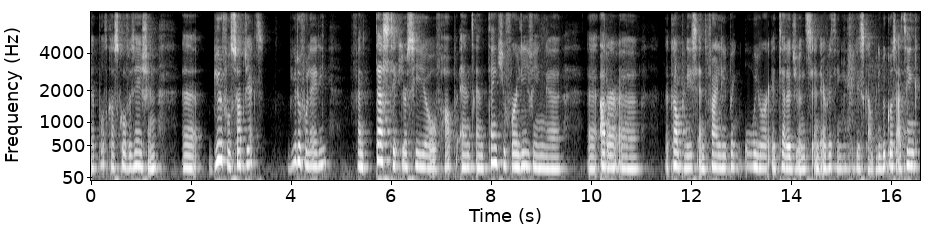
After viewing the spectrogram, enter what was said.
uh, podcast conversation. Uh, beautiful subject, beautiful lady, fantastic. You're CEO of Hub, and and thank you for leaving uh, uh, other uh, uh, companies and finally bring all your intelligence and everything into this company. Because I think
